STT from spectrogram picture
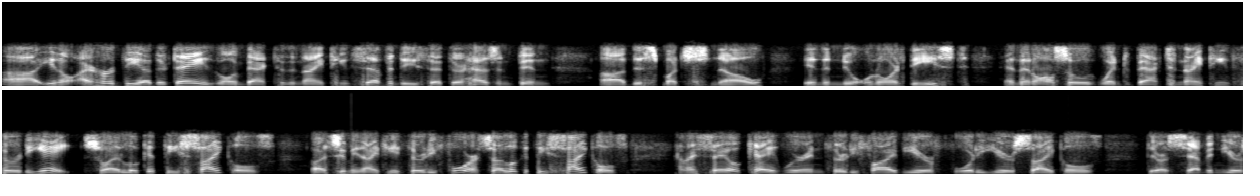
uh, you know, I heard the other day, going back to the 1970s, that there hasn't been uh, this much snow in the Northeast, and then also went back to 1938. So I look at these cycles, uh, excuse me, 1934. So I look at these cycles and I say, okay, we're in 35 year, 40 year cycles. There are seven year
